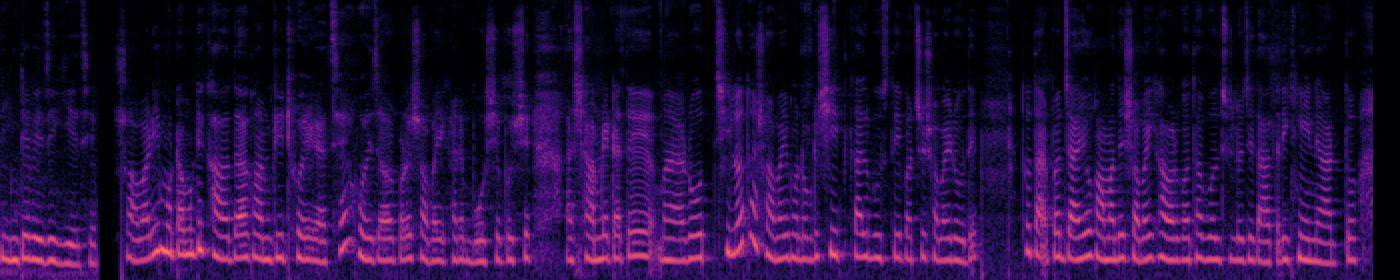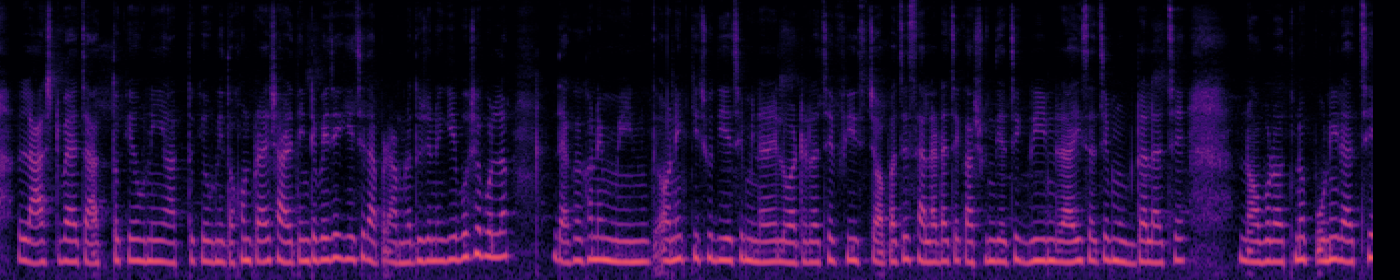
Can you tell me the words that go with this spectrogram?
তিনটে বেজে গিয়েছে। সবারই মোটামুটি খাওয়া দাওয়া কমপ্লিট হয়ে গেছে। হয়ে যাওয়ার পরে সবাই এখানে বসে বসে, আর সামনেটাতে রোদ ছিল তো সবাই মোটামুটি শীতকাল বুঝতেই পারছ সবাই রোদে। তো তারপর যাই হোক, আমাদের সবাই খাওয়ার কথা বলছিল যে তাড়াতাড়ি খেয়ে নে, আর তো লাস্ট ব্যাচ আর তো কেউ নেই, আর তো কেউ নেই। তখন প্রায় সাড়ে তিনটে বেজে গিয়েছে, তারপর আমরা দুজনে গিয়ে বসে পড়লাম। দেখো এখানে মেন অনেক কিছু দিয়েছে মিনারেল ওয়াটার আছে ফিশ চপ আছে স্যালাড আছে কাসুন্দি আছে গ্রিন রাইস আছে, মুগ ডাল আছে, নবরত্ন, পনির আছে,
